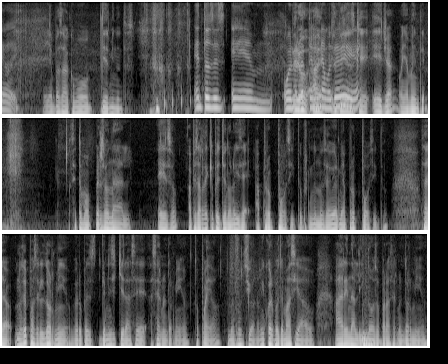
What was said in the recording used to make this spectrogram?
te odio. Y han pasado como 10 minutos. Entonces, em, bueno, Pero la a ver, terminamos el de video ver. es que ella, obviamente, se tomó personal eso, a pesar de que pues yo no lo hice a propósito, porque uno no se duerme a propósito. O sea, uno se puede hacer el dormido, pero pues yo ni siquiera sé hacerme el dormido, no puedo, no me funciona, mi cuerpo es demasiado adrenalinoso para hacerme el dormido.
